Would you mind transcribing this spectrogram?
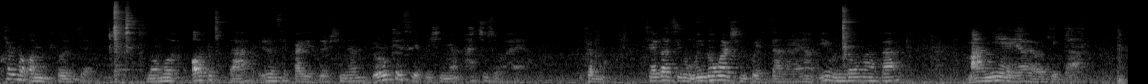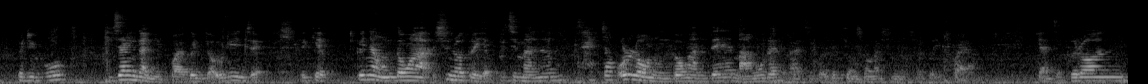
컬러감도 이제 너무 어둡다 이런 생각이 드시면 이렇게 해서 입으시면 아주 좋아요. 그러니까 뭐 제가 지금 운동화를 신고 있잖아요. 이 운동화가 많이에요 여기가. 그리고 디자인감이 이뻐요. 그러니까 우리 이제 이렇게 그냥 운동화 신어도 예쁘지만은 살짝 올라온 운동화인데 망으로 해가지고 이렇게 운동화 신으셔도 이뻐요. 이제 그런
